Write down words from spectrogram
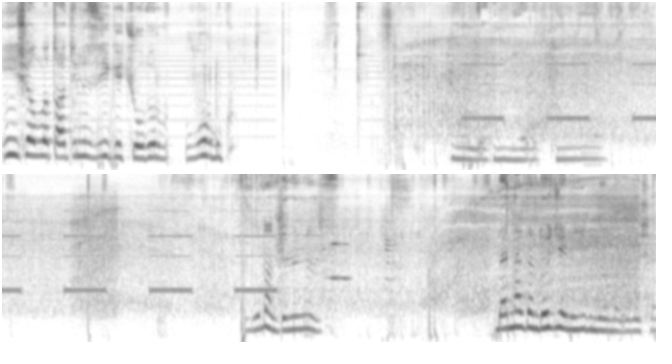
inşallah tatiliniz iyi geçiyordur. Vurduk. Allah'ım yarabbim ya. Buradan dönülmez. Ben nereden döneceğimi iyi biliyorum arkadaşlar.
